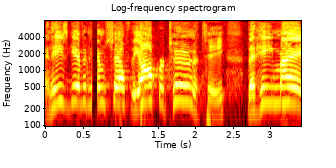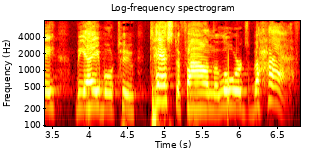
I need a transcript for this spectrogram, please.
and he's given himself the opportunity that he may be able to testify on the Lord's behalf.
